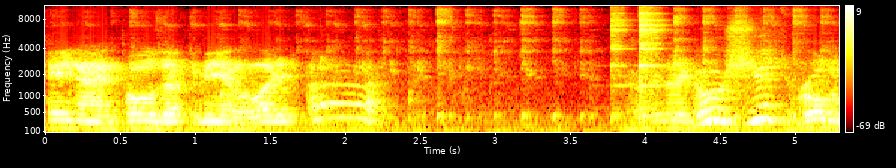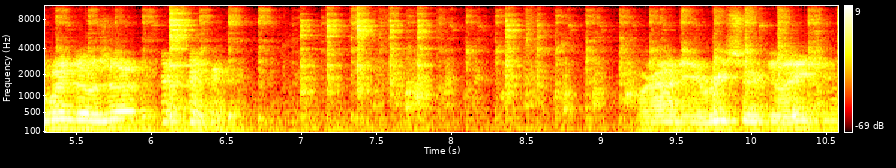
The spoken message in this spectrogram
canine pulls up to me at a light. Ah! Like, oh shit! Roll the windows up. Put on the recirculation.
